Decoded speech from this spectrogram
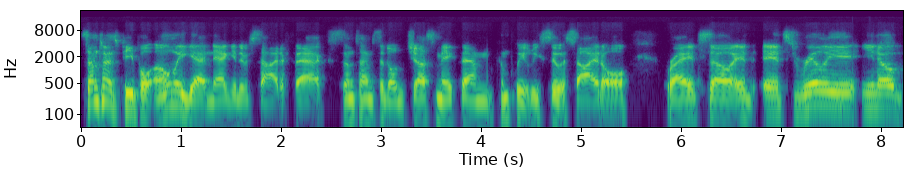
Sometimes people only get negative side effects. Sometimes it'll just make them completely suicidal right? So it it's really, you know,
